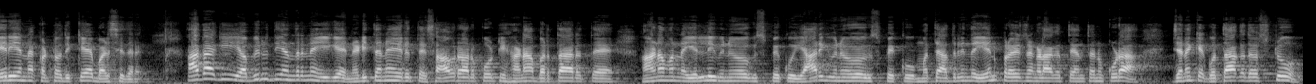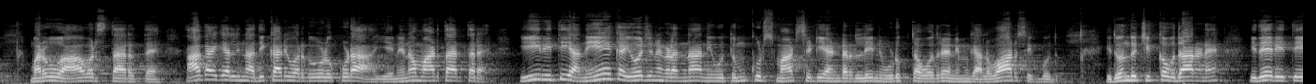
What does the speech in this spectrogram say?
ಏರಿಯನ್ನು ಕಟ್ಟೋದಕ್ಕೆ ಬಳಸಿದ್ದಾರೆ. ಹಾಗಾಗಿ ಅಭಿವೃದ್ಧಿ ಅಂದ್ರೆ ಹೀಗೆ ನಡೀತಾನೆ ಇರುತ್ತೆ. ಸಾವಿರಾರು ಕೋಟಿ ಹಣ ಬರ್ತಾ ಇರುತ್ತೆ. ಹಣವನ್ನು ಎಲ್ಲಿ ವಿನಿಯೋಗಿಸಬೇಕು, ಯಾರಿಗೆ ವಿನಿಯೋಗಿಸಬೇಕು, ಮತ್ತು ಅದರಿಂದ ಏನು ಪ್ರಯೋಜನಗಳಾಗುತ್ತೆ ಅಂತಲೂ ಕೂಡ ಜನಕ್ಕೆ ಗೊತ್ತಾಗದಷ್ಟು ಮರವು ಆವರಿಸ್ತಾ ಇರುತ್ತೆ. ಹಾಗಾಗಿ ಅಲ್ಲಿನ ಅಧಿಕಾರಿ ವರ್ಗಗಳು ಕೂಡ ಏನೇನೋ ಮಾಡ್ತಾ ಇರ್ತಾರೆ. ಈ ರೀತಿ ಅನೇಕ ಯೋಜನೆಗಳನ್ನು ನೀವು ತುಮಕೂರು ಸ್ಮಾರ್ಟ್ ಸಿಟಿ ಅಂಡರಲ್ಲಿ ನೀವು ಹುಡುಕ್ತಾ ಹೋದರೆ ನಿಮಗೆ ಹಲವಾರು ಸಿಗ್ಬೋದು. ಇದೊಂದು ಚಿಕ್ಕ ಉದಾಹರಣೆ. ಇದೇ ರೀತಿ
